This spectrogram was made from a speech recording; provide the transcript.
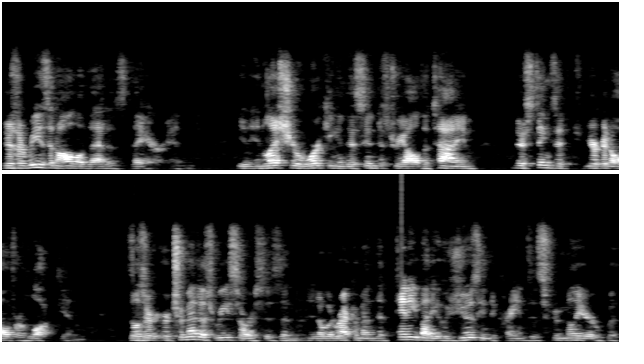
there's a reason all of that is there, and unless you're working in this industry all the time, there's things that you're going to overlook, and those are, are tremendous resources, and you know, would recommend that anybody who's using the cranes is familiar with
